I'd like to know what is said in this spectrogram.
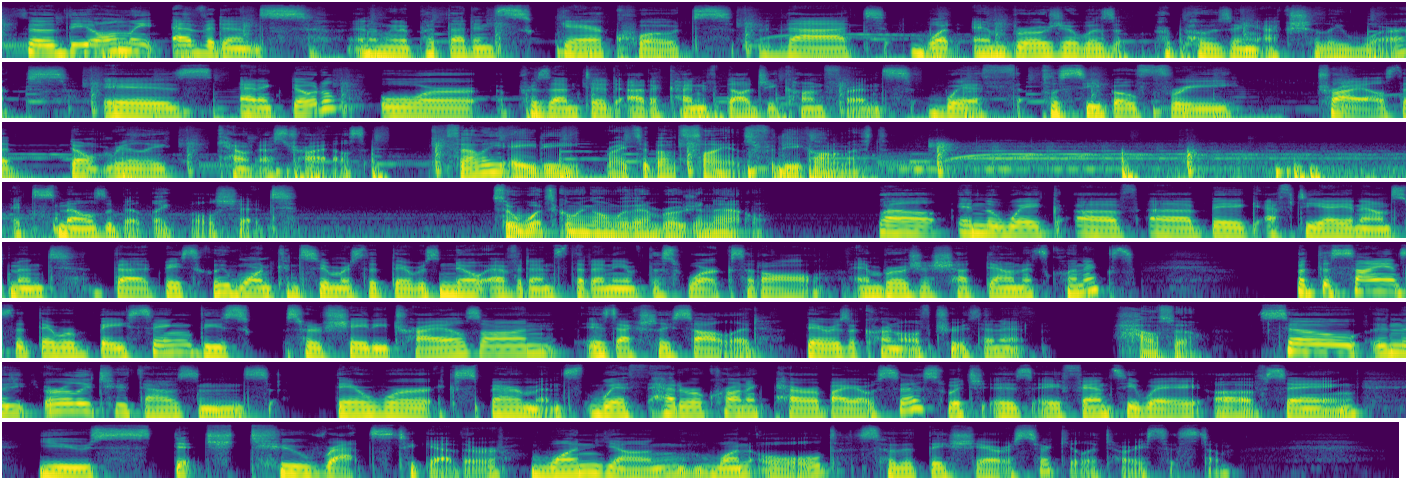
So, the only evidence, and I'm going to put that in scare quotes, that what Ambrosia was proposing actually works is anecdotal or presented at a kind of dodgy conference with placebo free trials that don't really count as trials. Sally Adee writes about science for The Economist. It smells a bit like bullshit. So, what's going on with Ambrosia now? Well, in the wake of a big FDA announcement that basically warned consumers that there was no evidence that any of this works at all, Ambrosia shut down its clinics. But the science that they were basing these sort of shady trials on is actually solid. There is a kernel of truth in it. How so? So, in the early 2000s, there were experiments with heterochronic parabiosis, which is a fancy way of saying you stitch two rats together, one young, one old, so that they share a circulatory system.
